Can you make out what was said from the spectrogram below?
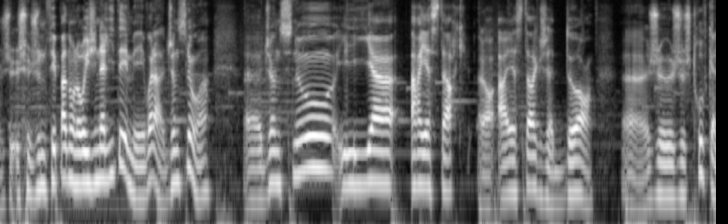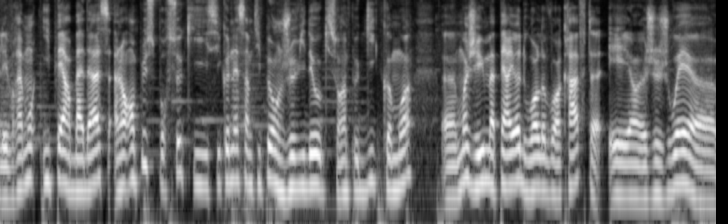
je, ne fais pas dans l'originalité, mais voilà, Jon Snow. Hein. Euh, Jon Snow, il y a Arya Stark. Alors, Arya Stark, j'adore. Je, trouve qu'elle est vraiment hyper badass. Alors en plus, pour ceux qui s'y connaissent un petit peu en jeux vidéo, qui sont un peu geeks comme moi, euh, moi j'ai eu ma période World of Warcraft et euh, je, jouais, euh,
